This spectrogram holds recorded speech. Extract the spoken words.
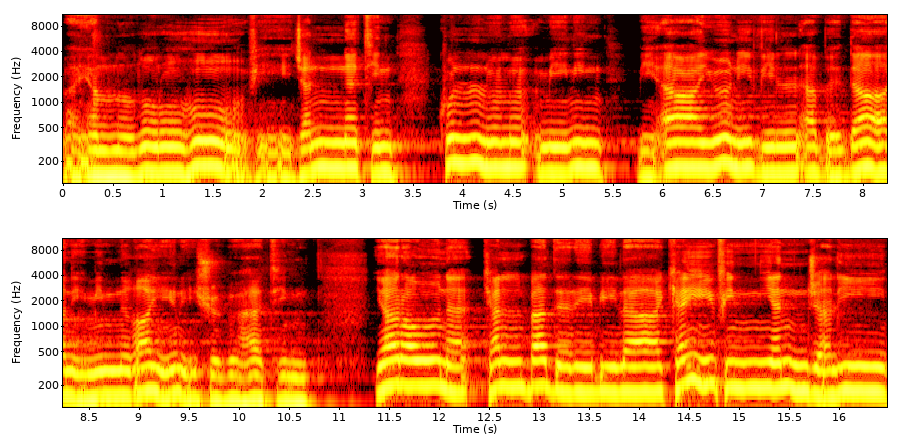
وينظره في جنة كل مؤمن بأعين ذي الأبدان من غير شبهة. يرون كالبدر بلا كيف ينجلي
